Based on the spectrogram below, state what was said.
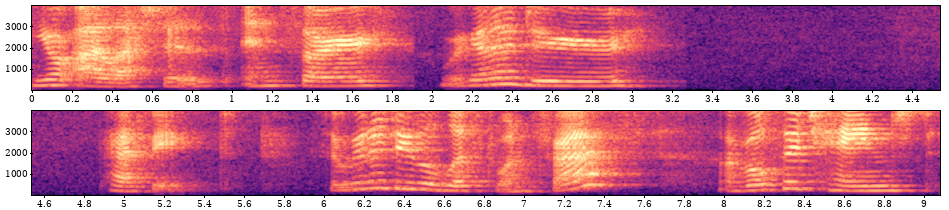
your eyelashes. And so we're gonna do, perfect. So we're gonna do the left one first. I've also changed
